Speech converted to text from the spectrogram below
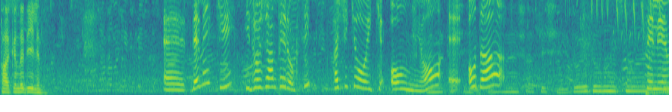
Farkında değilim E, demek ki hidrojen peroksit H2O2 olmuyor. E, o da Selim.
